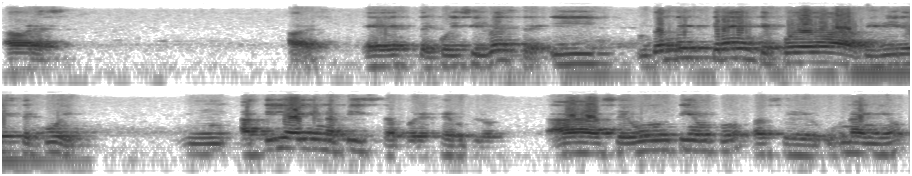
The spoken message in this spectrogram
ahora sí. ver, este cuy silvestre. ¿Y dónde creen que pueda vivir este cuy? Mm, aquí hay una pista, por ejemplo. Hace un tiempo, hace un año,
